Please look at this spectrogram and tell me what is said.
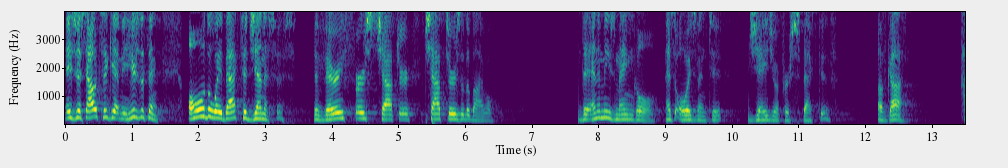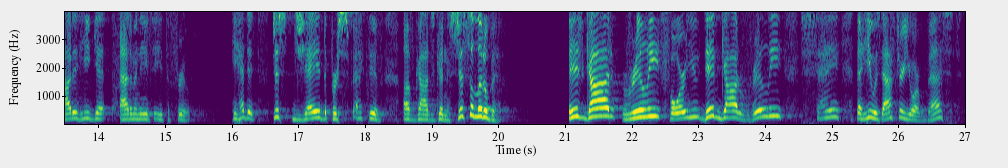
is just out to get me. Here's the thing all the way back to Genesis, the very first chapter, chapters of the Bible, the enemy's main goal has always been to jade your perspective of God. How did he get Adam and Eve to eat the fruit? He had to just jade the perspective of God's goodness just a little bit. Is God really for you? Did God really say that He was after your best?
